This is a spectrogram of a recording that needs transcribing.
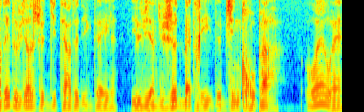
Demandez d'où vient le jeu de guitare de Dick Dale, il vient du jeu de batterie de Gene Krupa. Ouais, ouais.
